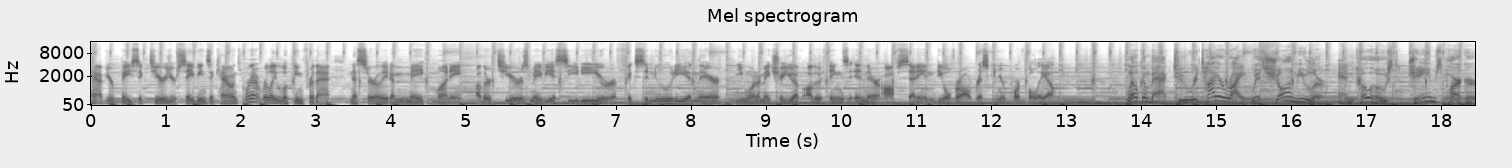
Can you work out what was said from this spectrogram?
Have your basic tiers, your savings accounts. We're not really looking for that necessarily to make money. Other tiers, maybe a CD or a fixed annuity in there. You want to make sure you have other things in there offsetting the overall risk in your portfolio. Welcome back to Retire Right with Shawn Mueller and co host James Parker.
